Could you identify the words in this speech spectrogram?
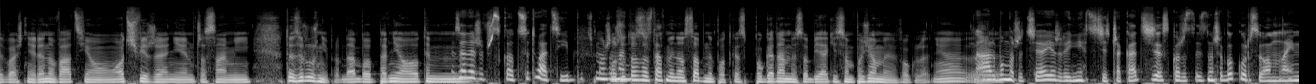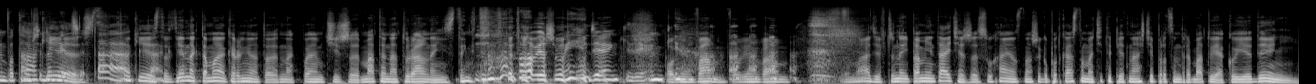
y, właśnie renowacją, odświeżeniem czasami. To jest różnie, prawda, bo pewnie o tym... Zależy wszystko od sytuacji. Być może może na... to zostawmy na osobny podcast, pogadamy sobie, jakie są poziomy w ogóle, nie? No, albo możecie, jeżeli nie chcecie czekać, skorzystać z naszego kursu online, bo tam tak się dowiecie. Jest, tak, tak jest. Tak, jednak ta moja Karolina, to jednak powiem ci, że ma te naturalne instynkty. No, powiesz mi, dzięki, dzięki. Powiem wam, powiem wam. Ma dziewczynę i pamiętajcie, że słuchając naszego podcastu macie te 15% rabatu jako jedyni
